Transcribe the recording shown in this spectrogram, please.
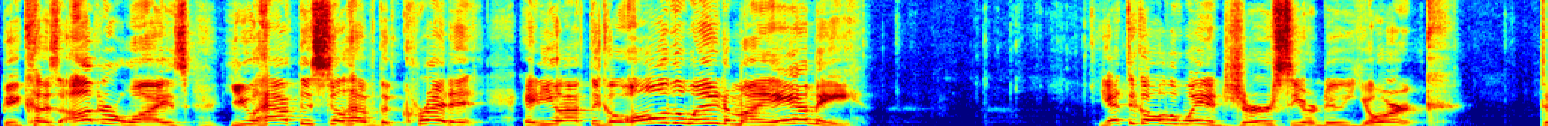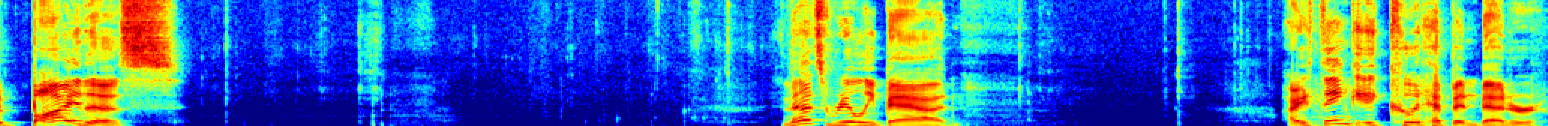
because otherwise you have to still have the credit and you have to go all the way to Miami. You have to go all the way to Jersey or New York to buy this. And that's really bad. I think it could have been better.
